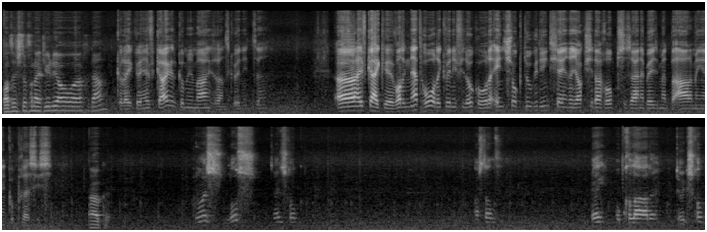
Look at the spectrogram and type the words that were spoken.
Wat is er vanuit jullie al uh, gedaan? Collega, kun je even kijken? Dan kom je me aangerend, ik weet niet. Uh... Uh, even kijken, wat ik net hoorde, ik weet niet of je het ook hoorde, één shock toegediend, geen reactie daarop. Ze zijn er bezig met beademing en compressies. Ah, Oké. Okay. Jongens, los, tweede schok. Afstand. Oké, okay, opgeladen. Druk schok,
